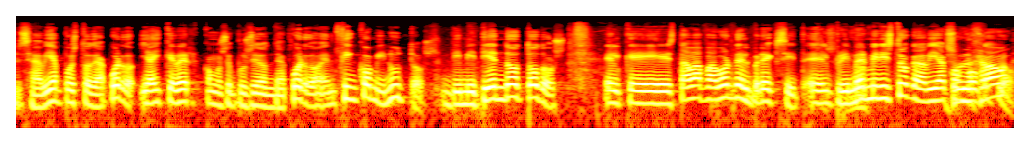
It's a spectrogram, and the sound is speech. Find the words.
se habían puesto de acuerdo y hay que ver cómo se pusieron de acuerdo. En cinco minutos, dimitiendo todos. El que estaba a favor del Brexit, el primer ministro que había convocado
